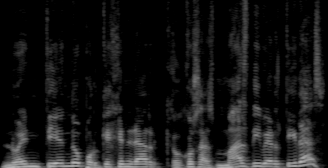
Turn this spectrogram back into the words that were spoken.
No entiendo por qué generar co- cosas más divertidas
